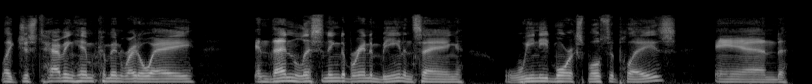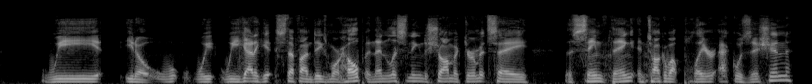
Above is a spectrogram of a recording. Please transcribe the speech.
like just having him come in right away and then listening to Brandon Beane and saying we need more explosive plays and we you know we we got to get Stefon Diggs more help. And then listening to Sean McDermott say the same thing and talk about player acquisition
